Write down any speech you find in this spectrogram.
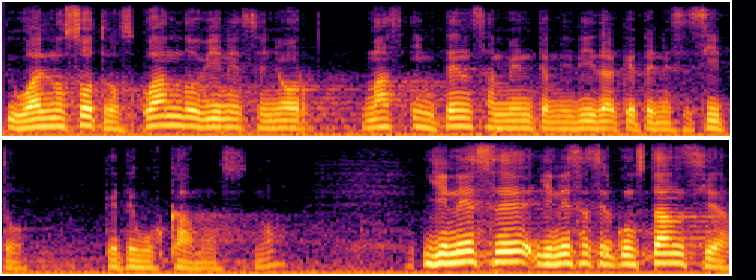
Igual nosotros, ¿cuándo viene Señor? Más intensamente a mi vida que te necesito, que te buscamos. ¿no? Y, en ese, y en esa circunstancia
